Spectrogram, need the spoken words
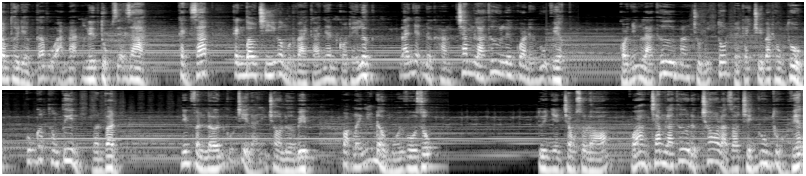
trong thời điểm các vụ án mạng liên tục diễn ra, cảnh sát, cảnh báo chí và một vài cá nhân có thế lực đã nhận được hàng trăm lá thư liên quan đến vụ việc. Có những lá thư mang chủ đích tốt về cách truy bắt hung thủ, cung cấp thông tin, vân vân. Nhưng phần lớn cũng chỉ là những trò lừa bịp hoặc lấy những đầu mối vô dụng. Tuy nhiên trong số đó, có hàng trăm lá thư được cho là do chính hung thủ viết.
